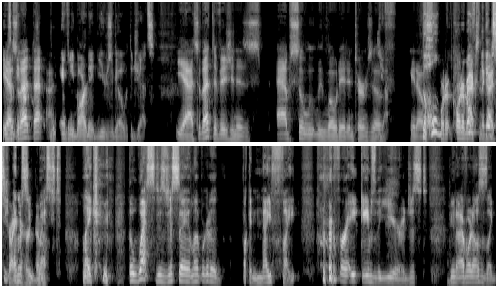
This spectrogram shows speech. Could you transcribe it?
Yeah, like so that that opposite of what Anthony Barr did years ago with the Jets. yeah, so that division is absolutely loaded in terms of Yeah. You know The whole- quarter, quarterbacks and the guys AFC, trying to hurt them. West. Like the West is just saying, "Look, we're gonna fucking knife fight for eight games of the year," and just you know, everyone else is like,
